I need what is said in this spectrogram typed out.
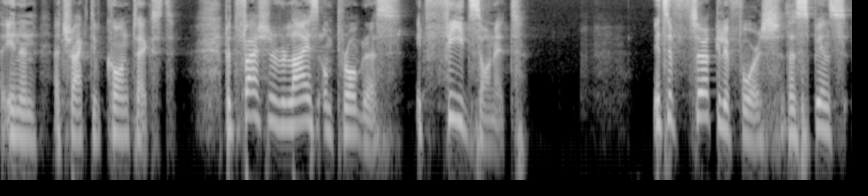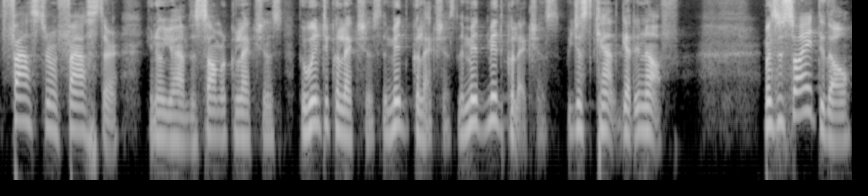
in an attractive context. But fashion relies on progress, it feeds on it. It's a circular force that spins faster and faster. You know, you have the summer collections, the winter collections, the mid collections, the mid mid collections. We just can't get enough. When society, though,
